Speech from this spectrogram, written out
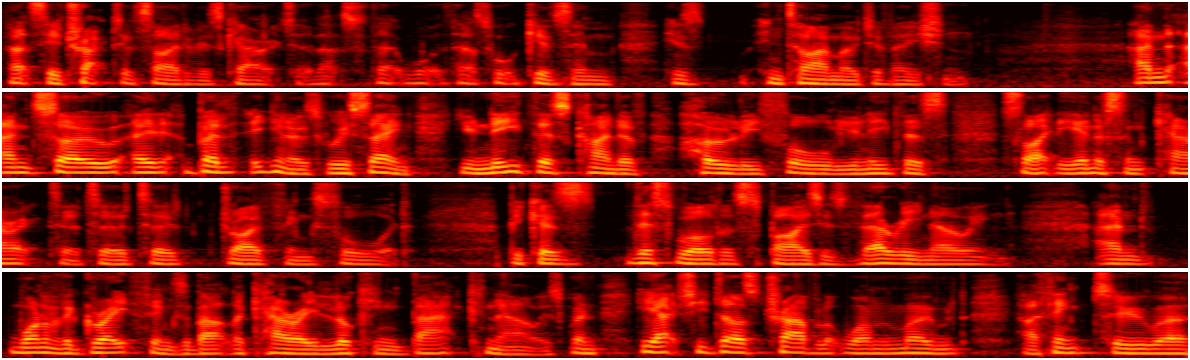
that's the attractive side of his character. That's that that's what gives him his entire motivation. And and so, uh, but you know, as we were saying, you need this kind of holy fool. You need this slightly innocent character to to drive things forward, because this world of spies is very knowing. And one of the great things about Le Carre looking back now is when he actually does travel at one moment, I think, to uh,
